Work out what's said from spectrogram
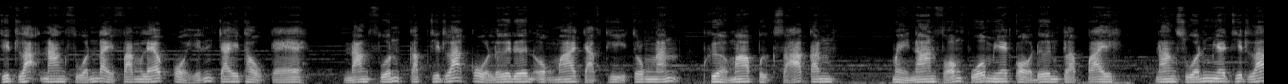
ทิดละนางสวนได้ฟังแล้วก็เห็นใจเท่าแก นางสวนกับทิดละก็เลยเดินออกมาจากที่ตรงนั้น เพื่อมาปรึกษากัน ไม่นานสองผัวเมียก็เดินกลับไป นางสวนเมียทิดละ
